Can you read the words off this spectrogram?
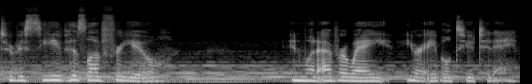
to receive His love for you in whatever way you're able to today.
